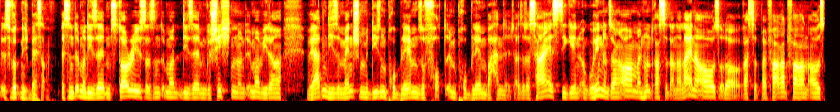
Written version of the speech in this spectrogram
es wird nicht besser. Es sind immer dieselben Stories, es sind immer dieselben Geschichten und immer wieder werden diese Menschen mit diesem Problem sofort im Problem behandelt. Also das heißt, sie gehen irgendwo hin und sagen, oh, mein Hund rastet an alleine aus oder rastet bei Fahrradfahrern aus.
